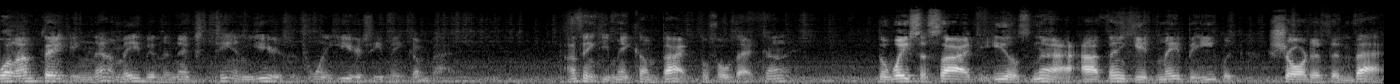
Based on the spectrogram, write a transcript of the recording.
Well, I'm thinking now, maybe in the next 10 years or 20 years, he may come back. I think he may come back before that time the way society is now, I think it may be even shorter than that.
